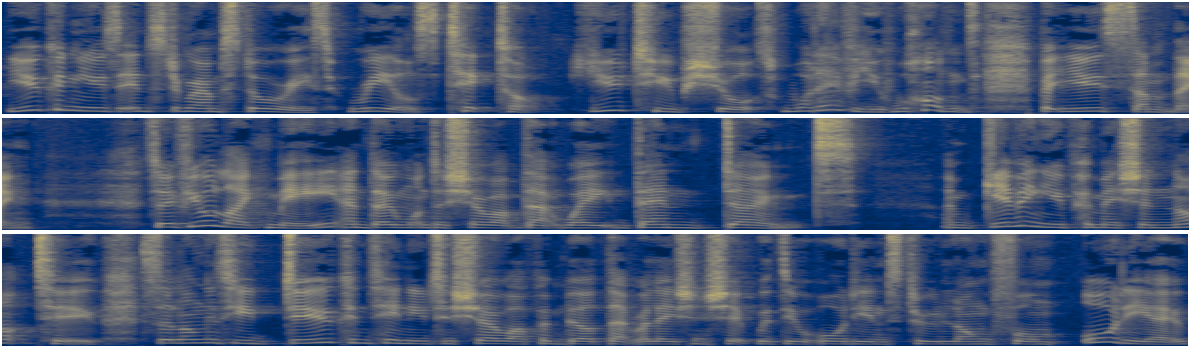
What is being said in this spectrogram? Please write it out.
You can use Instagram stories, Reels, TikTok, YouTube shorts, whatever you want, but use something. So if you're like me and don't want to show up that way, then don't. I'm giving you permission not to, so long as you do continue to show up and build that relationship with your audience through long form audio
